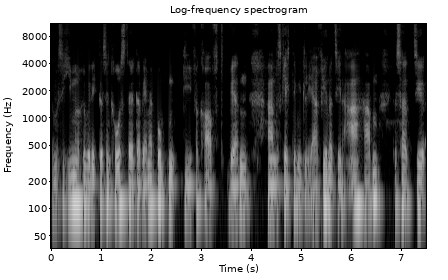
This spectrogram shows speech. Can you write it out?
Wenn man sich immer noch überlegt, dass ein Großteil der Wärmepumpen, die verkauft werden, das Kältemittel R410A haben, das hat sie äh,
